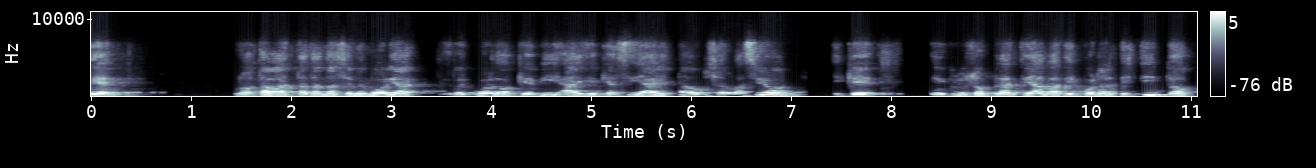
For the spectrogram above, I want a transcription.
Bien, no, estaba tratando de hacer memoria, recuerdo que vi a alguien que hacía esta observación y que incluso planteaba disponer distinto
